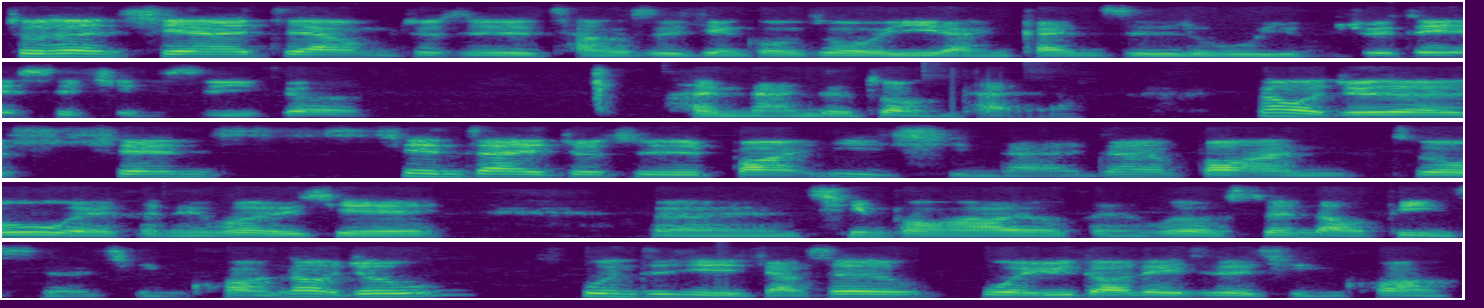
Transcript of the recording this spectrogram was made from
就算现在这样，就是长时间工作，我依然甘之如饴。我觉得这件事情是一个很难的状态啊。那我觉得现现在就是包含疫情来，但包含周围可能会有一些呃亲朋好友可能会有生老病死的情况。那我就问自己，假设我也遇到类似的情况，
